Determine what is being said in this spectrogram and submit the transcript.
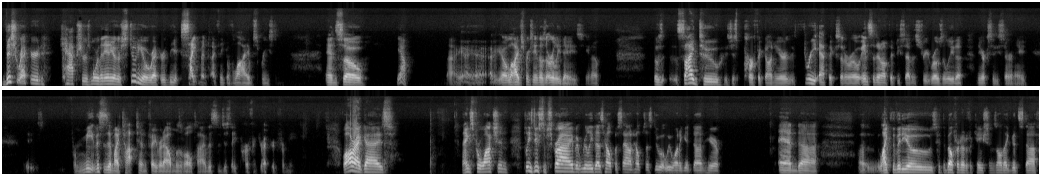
this record captures more than any other studio record the excitement I think of live Springsteen, and so yeah, I, I, you know live Springsteen in those early days, you know. Those side two is just perfect on here. Three epics in a row: "Incident on 57th Street," "Rosalita," "New York City Serenade." For me, this is in my top 10 favorite albums of all time. This is just a perfect record for me. Well, all right, guys. Thanks for watching. Please do subscribe. It really does help us out, helps us do what we want to get done here. And uh, uh, like the videos, hit the bell for notifications, all that good stuff.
